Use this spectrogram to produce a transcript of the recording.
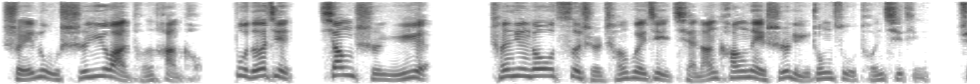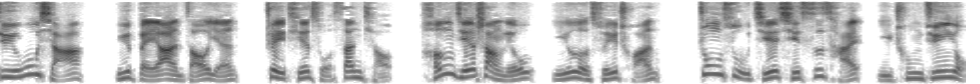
水陆十余万屯汉口，不得进，相持逾越。陈荆州刺史陈惠济遣南康内史吕中素屯其庭，据巫峡。于北岸凿岩，坠铁索三条，横截上流，以扼随船。中素劫其私财，以充军用。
